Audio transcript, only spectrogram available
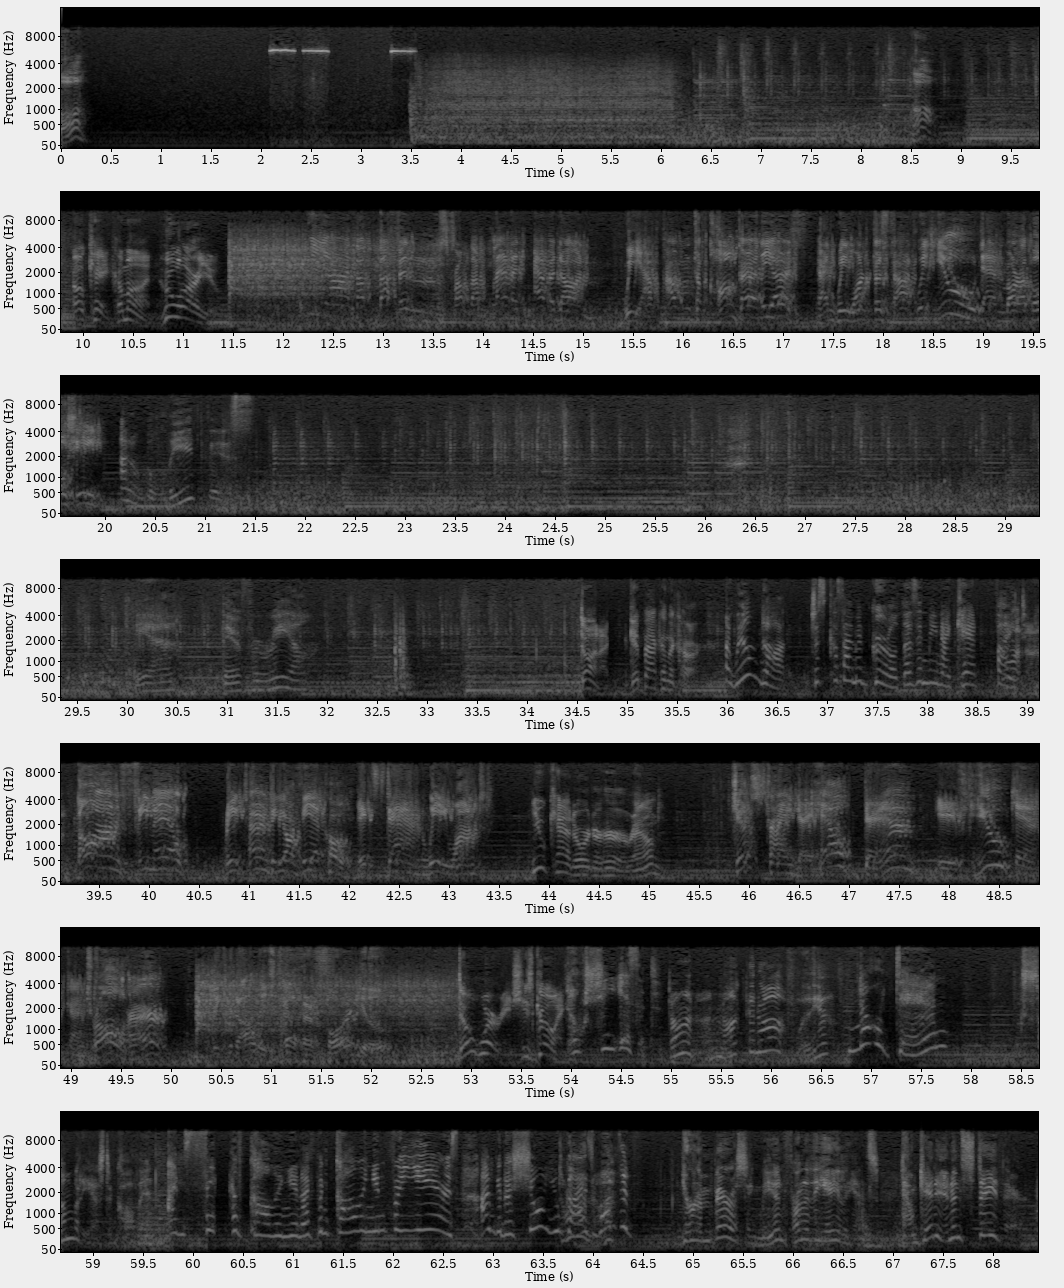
Oh? Oh. Okay, come on. Who are you? We are the Buffins from the planet Abaddon. We have come to conquer the Earth, and we want to start with you, Dan Moroboshi. I don't believe this. Real. Donna, get back in the car. I will not. Just because I'm a girl doesn't mean I can't fight. Donna, Go on, female. Return to your vehicle. It's Dan we want. you can't order her around. Just trying to help, Dan. If you can't control her, We could always tell her for you. Don't worry, she's going. No, she isn't. Donna, knock it off, will you? No, Dan. Somebody has to call in. I'm sick of calling in. I've been calling in for years. I'm going to show you guys Donna, once and You're embarrassing me in front of the aliens. Now get in and stay there.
